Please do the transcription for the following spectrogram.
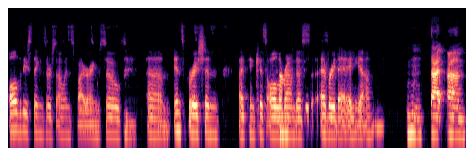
all of these things are so inspiring so mm-hmm. um inspiration i think is all around us every day yeah mm-hmm. that um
